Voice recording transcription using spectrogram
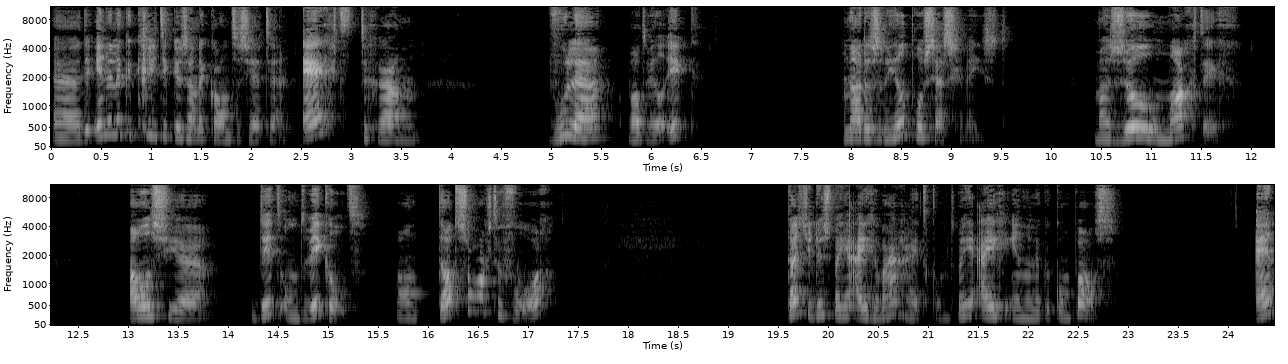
Uh, de innerlijke criticus aan de kant te zetten. En echt te gaan voelen, wat wil ik? Nou, dat is een heel proces geweest. Maar zo machtig als je dit ontwikkelt. Want dat zorgt ervoor dat je dus bij je eigen waarheid komt, bij je eigen innerlijke kompas. En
